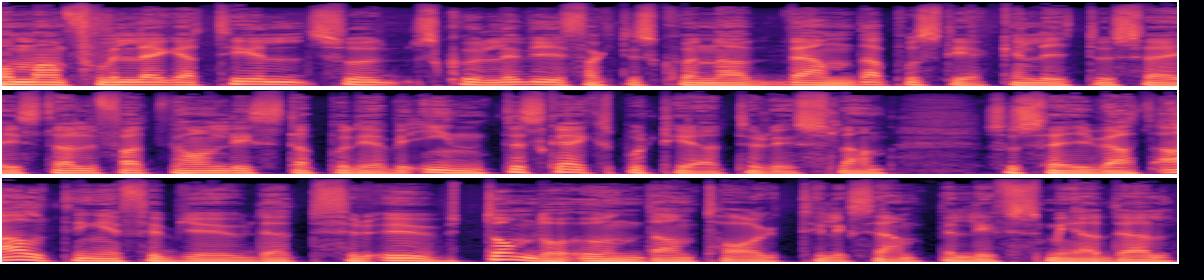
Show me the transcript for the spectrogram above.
Om man får lägga till så skulle vi faktiskt kunna vända på steken lite och säga istället för att vi har en lista på det vi inte ska exportera till Ryssland så säger vi att allting är förbjudet förutom då undantag till exempel livsmedel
